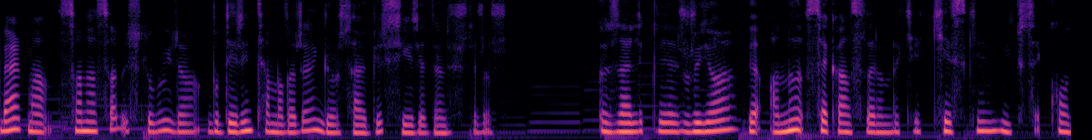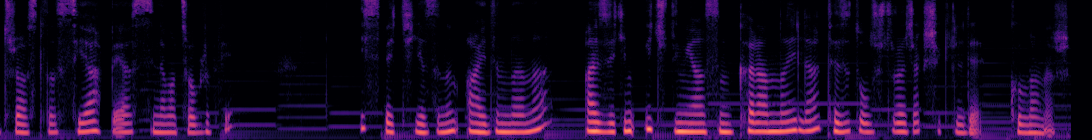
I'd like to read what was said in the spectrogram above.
Bergman sanatsal üslubuyla bu derin temaları görsel bir şiire dönüştürür. Özellikle rüya ve anı sekanslarındaki keskin, yüksek kontrastlı siyah beyaz sinematografi, İsveç yazının aydınlığını Isaac'in iç dünyasının karanlığıyla tezit oluşturacak şekilde kullanır.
